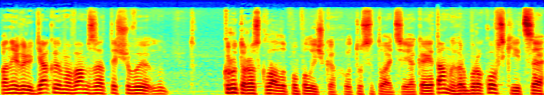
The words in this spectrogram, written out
Пане Ігорю, дякуємо вам за те, що ви ну, круто розклали по поличках ту ситуацію, яка є там. Ігор Бураковський це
